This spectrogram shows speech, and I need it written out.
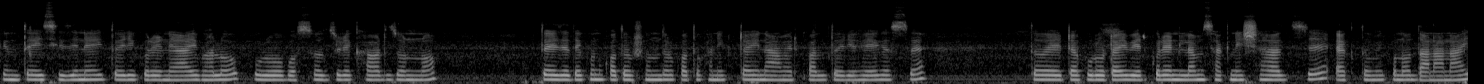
কিন্তু এই সিজনেই তৈরি করে নেওয়াই ভালো পুরো বছর জুড়ে খাওয়ার জন্য। তো এই যে দেখুন কত সুন্দর কত খানিকটাই না আমের পাল তৈরি হয়ে গেছে। তো এটা পুরোটাই বের করে নিলাম ছাকনির সাহায্যে, একদমই কোনো দানা নাই।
